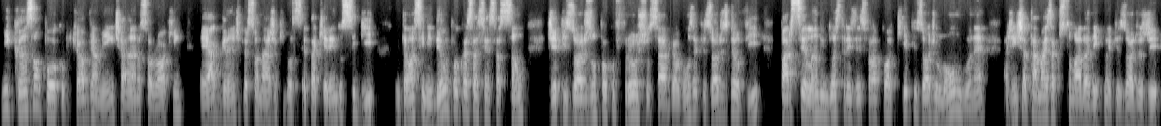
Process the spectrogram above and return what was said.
me cansa um pouco, porque obviamente a Anna Sorokin é a grande personagem que você está querendo seguir. Então, assim, me deu um pouco essa sensação de episódios um pouco frouxos, sabe? Alguns episódios eu vi parcelando em duas, três vezes, falar, pô, que episódio longo, né? A gente já está mais acostumado ali com episódios de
